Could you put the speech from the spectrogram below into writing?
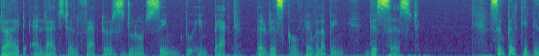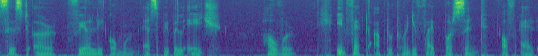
diet and lifestyle factors do not seem to impact the risk of developing this cyst. Simple kidney cysts are fairly common as people age. However, in fact up to 25% of ad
